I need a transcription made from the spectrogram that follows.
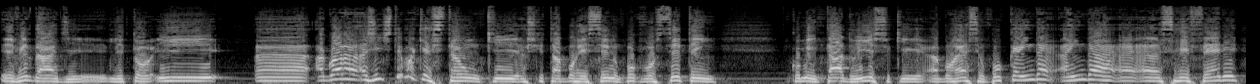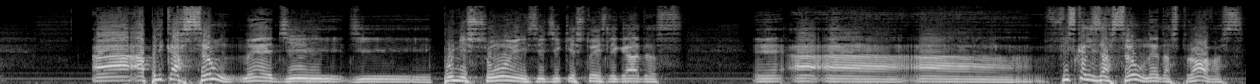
É verdade, Lito. E uh, agora a gente tem uma questão que acho que está aborrecendo um pouco. Você tem comentado isso, que aborrece um pouco, que ainda, ainda é, é, se refere à aplicação né, de, de punições e de questões ligadas é, à, à, à, fiscalização né, das provas,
